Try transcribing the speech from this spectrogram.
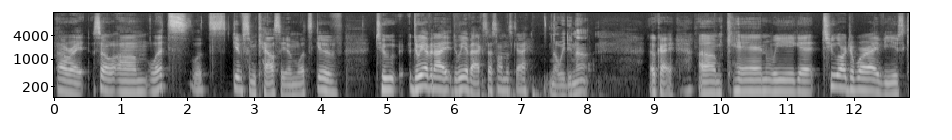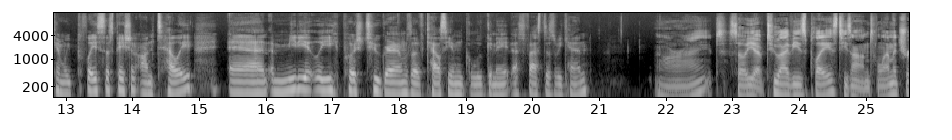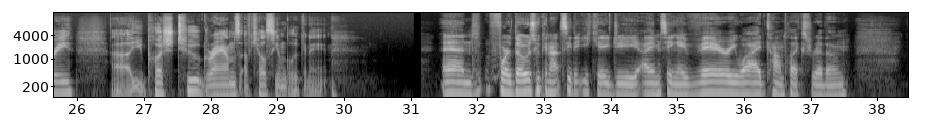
All right. So um, let's let's give some calcium. Let's give two. Do we have an eye? Do we have access on this guy? No, we do not. Okay. Um, can we get two larger bore IVs? Can we place this patient on telly and immediately push two grams of calcium gluconate as fast as we can? All right. So you have two IVs placed. He's on telemetry. Uh, you push two grams of calcium gluconate. And for those who cannot see the EKG, I am seeing a very wide complex rhythm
